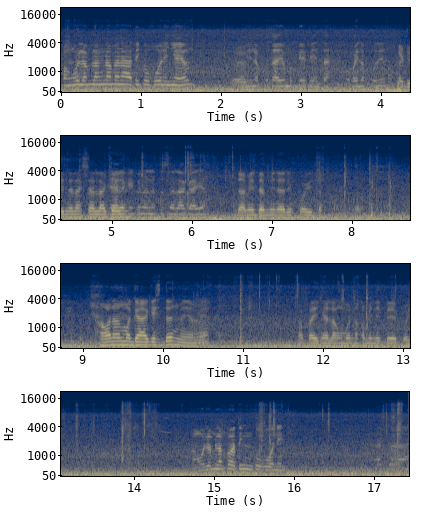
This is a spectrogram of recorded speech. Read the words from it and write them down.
Pangulam lang naman natin kukunin ngayon. Ayan. Hindi na po tayo magbebenta. Okay na po dito. Lagay na lang sa lagayan. lagay ko na lang to sa lagayan. Dami-dami na rin po ito. Ako naman mag-agis doon maya maya. Papahinga lang muna kami ni Pepoy. Pangulam lang po ating kukunin. At ah,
